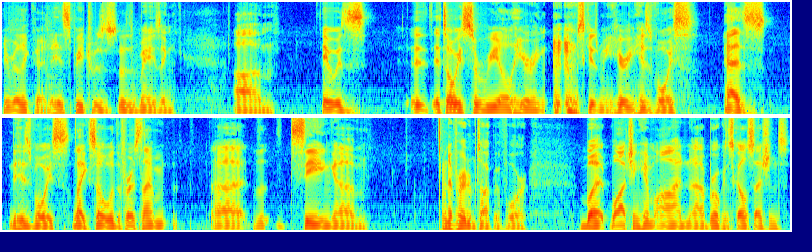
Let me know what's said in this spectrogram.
He really could. His speech was was amazing. Um, it was. It's always surreal hearing. excuse me, hearing his voice as his voice. Like so, the first time uh, seeing, um, and I've heard him talk before, but watching him on uh, Broken Skull sessions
